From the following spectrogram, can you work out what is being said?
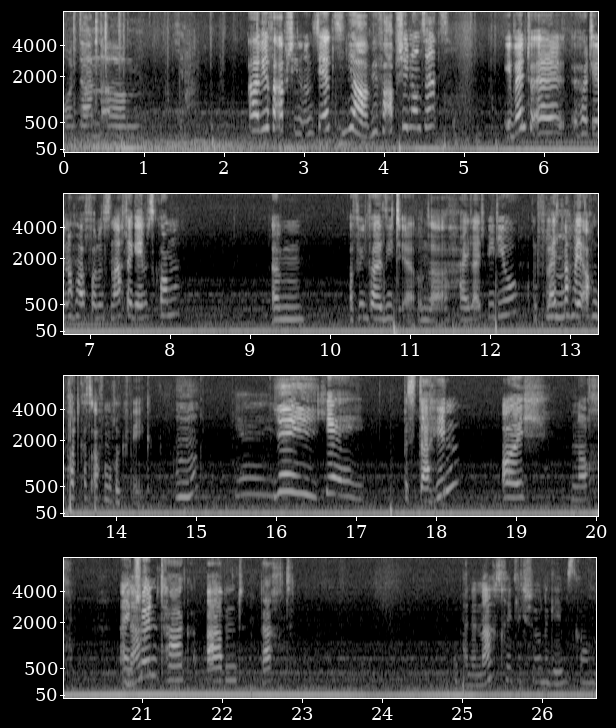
Und dann, ähm, Aber wir verabschieden uns jetzt. ja, wir verabschieden uns jetzt. Eventuell hört ihr nochmal von uns nach der Gamescom. Ähm, auf jeden Fall seht ihr unser Highlight-Video. Und vielleicht machen wir ja auch einen Podcast auf dem Rückweg. Mhm. Yay. Yay. Yay! Bis dahin euch noch einen Nacht. schönen Tag, Abend, Nacht. Nachträglich schöne Gamescom.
